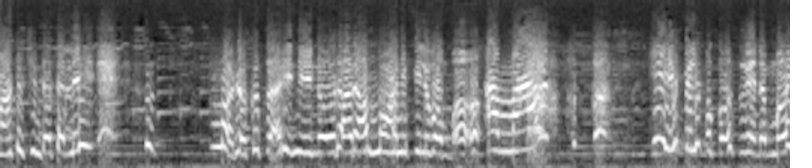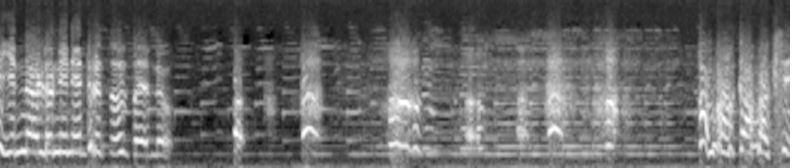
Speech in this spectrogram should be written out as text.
మాట వచ్చిందా తల్లి? మరొకసారి నీ నోరారా అమ్మా అని పిలువమ్మా. అమ్మా? ఈ పిలుపు కోసమేనమ్మా ఇన్నాళ్ళు నేను ఎదురు చూశాను. అమ్మా కామాక్షి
